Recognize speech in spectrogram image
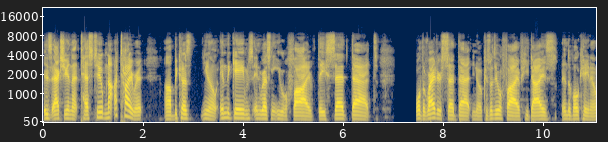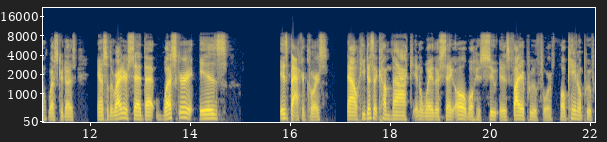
is actually in that test tube, not a tyrant, uh, because you know in the games in Resident Evil Five they said that, well the writer said that you know because Resident Evil Five he dies in the volcano, Wesker does, and so the writer said that Wesker is is back of course. Now he doesn't come back in a way they're saying, oh well his suit is fireproof or volcano proof,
